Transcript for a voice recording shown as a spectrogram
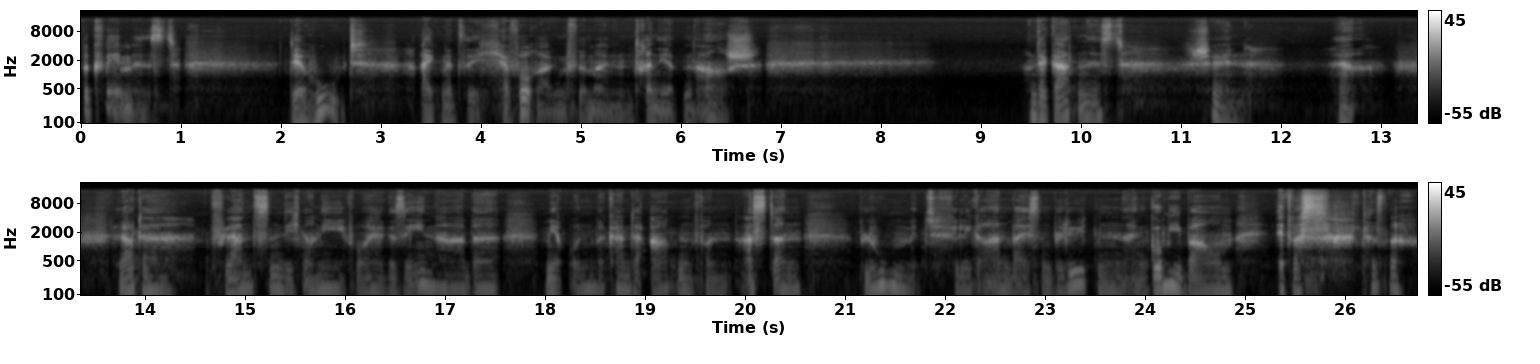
bequem ist. Der Hut eignet sich hervorragend für meinen trainierten Arsch. Und der Garten ist schön. Ja, lauter Pflanzen, die ich noch nie vorher gesehen habe, mir unbekannte Arten von Astern, Blumen mit filigran weißen Blüten, ein Gummibaum, etwas, das nach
